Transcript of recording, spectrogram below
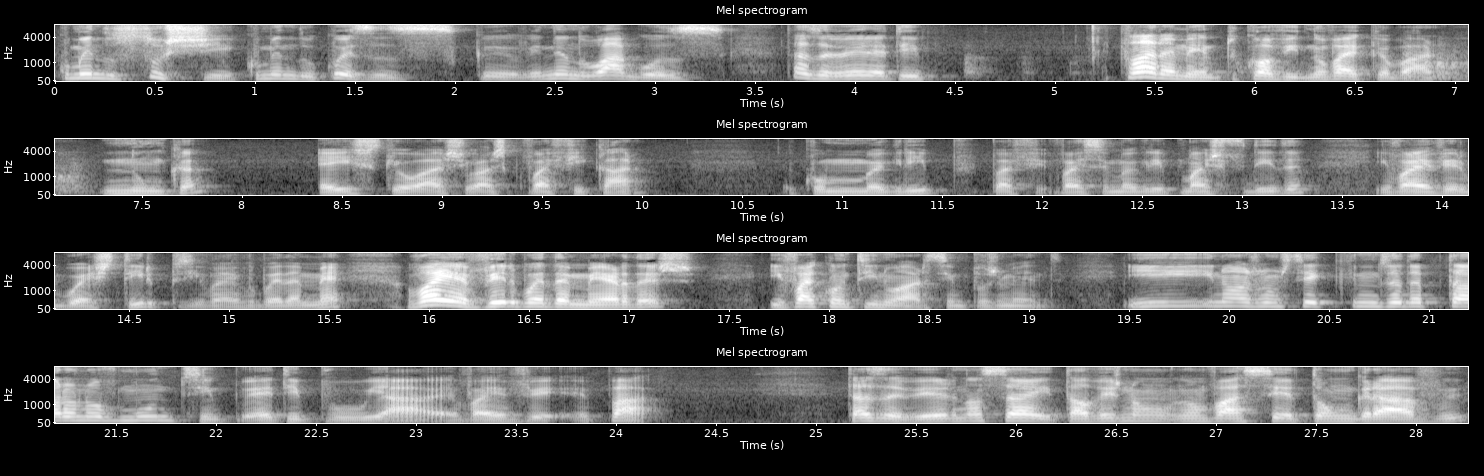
comendo sushi, comendo coisas, que, vendendo águas. Estás a ver? É tipo. Claramente o Covid não vai acabar nunca. É isto que eu acho. Eu acho que vai ficar como uma gripe. Vai, vai ser uma gripe mais fedida. E vai haver boas estirpes e vai haver bué da merda. Vai haver bué da merdas e vai continuar simplesmente e nós vamos ter que nos adaptar ao novo mundo. Sim, é tipo, yeah, vai haver. Pá, estás a ver? Não sei, talvez não, não vá ser tão grave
